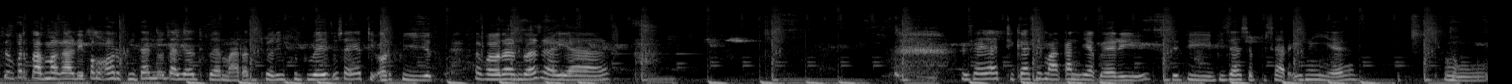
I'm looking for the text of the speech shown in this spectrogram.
itu pertama kali pengorbitan itu tanggal 2 Maret 2002 itu saya diorbit sama orang tua saya saya dikasih makan tiap hari jadi bisa sebesar ini ya gitu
